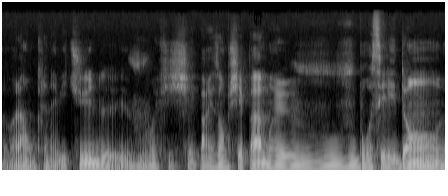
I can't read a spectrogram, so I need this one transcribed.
voilà, on crée une habitude, vous réfléchissez, par exemple, je sais pas, moi, vous, vous brossez les dents, euh,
